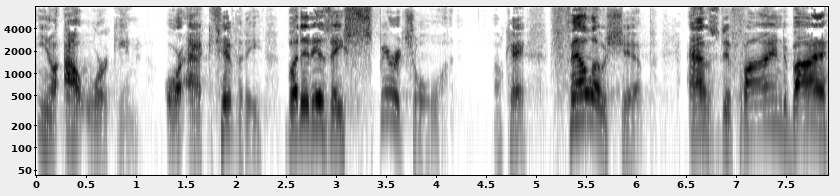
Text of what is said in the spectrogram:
you know, outworking or activity, but it is a spiritual one. Okay? Fellowship, as defined by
